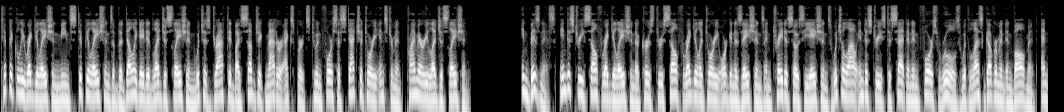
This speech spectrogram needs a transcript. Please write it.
typically regulation means stipulations of the delegated legislation which is drafted by subject matter experts to enforce a statutory instrument primary legislation. In business, industry self-regulation occurs through self-regulatory organizations and trade associations which allow industries to set and enforce rules with less government involvement, and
